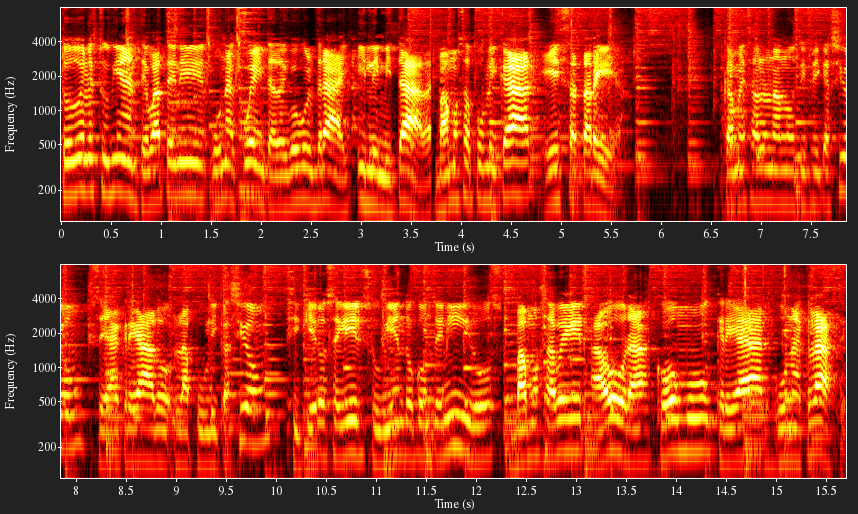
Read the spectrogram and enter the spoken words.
Todo el estudiante va a tener una cuenta de Google Drive ilimitada. Vamos a publicar esa tarea. Acá me sale una notificación, se ha creado la publicación. Si quiero seguir subiendo contenidos, vamos a ver ahora cómo crear una clase.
